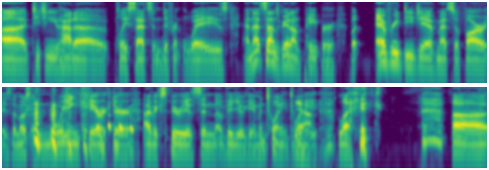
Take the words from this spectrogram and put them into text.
uh teaching you how to play sets in different ways and that sounds great on paper but every DJ I've met so far is the most annoying character I've experienced in a video game in 2020 Yeah. like uh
